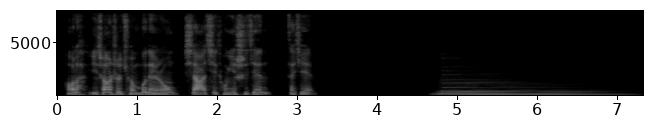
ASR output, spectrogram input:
好了，以上是全部内容，下期同一时间再见。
